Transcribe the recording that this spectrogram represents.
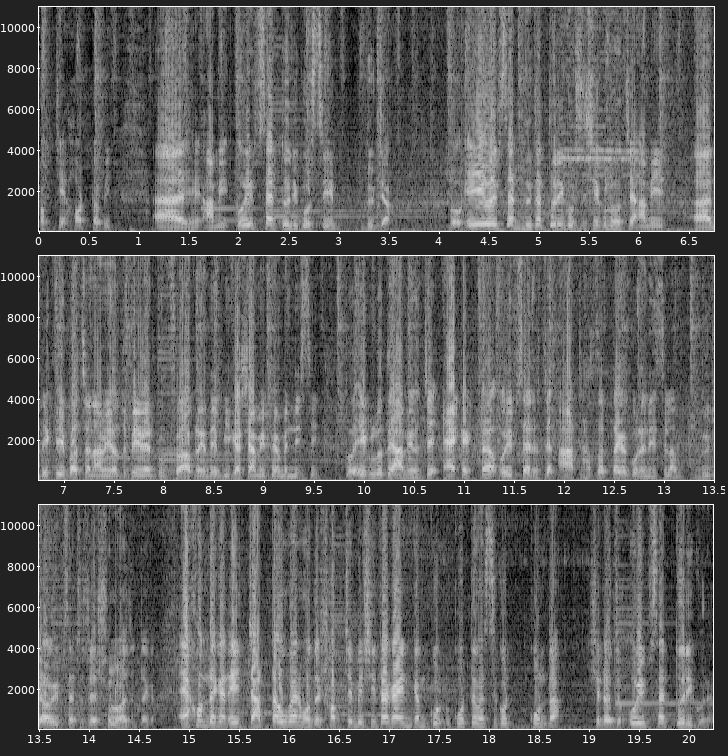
সবচেয়ে হট টপিক আমি ওয়েবসাইট তৈরি করছি দুইটা। তো এই ওয়েবসাইট দুইটা তৈরি করছি, সেগুলো হচ্ছে আমি দেখতেই পাচ্ছেন, আমি হচ্ছে পেমেন্ট প্রুফ আপনাদের বিকাশে আমি পেমেন্ট নিছি তো এগুলোতে আমি হচ্ছে এক একটা ওয়েবসাইট হচ্ছে আট হাজার টাকা করে নিয়েছিলাম, দুইটা ওয়েবসাইট হচ্ছে ষোলো হাজার টাকা। এখন দেখেন এই চারটা উপায়ের মধ্যে সবচেয়ে বেশি টাকা ইনকাম করতে পারছি কোনটা? সেটা হচ্ছে ওয়েবসাইট তৈরি করে।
